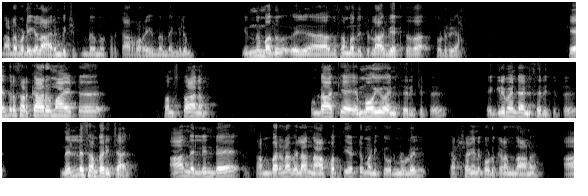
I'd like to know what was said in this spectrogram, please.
നടപടികൾ ആരംഭിച്ചിട്ടുണ്ടെന്ന് സർക്കാർ പറയുന്നുണ്ടെങ്കിലും ഇന്നും അത് അത് സംബന്ധിച്ചുള്ള അവ്യക്തത തുടരുക. കേന്ദ്ര സർക്കാരുമായിട്ട് സംസ്ഥാനം ഉണ്ടാക്കിയ എം ഒ യു അനുസരിച്ചിട്ട് എഗ്രിമെന്റ് അനുസരിച്ചിട്ട് നെല്ല് സംഭരിച്ചാൽ ആ നെല്ലിന്റെ സംഭരണ വില നാൽപ്പത്തിയെട്ട് മണിക്കൂറിനുള്ളിൽ കർഷകന് കൊടുക്കണം എന്നാണ് ആ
